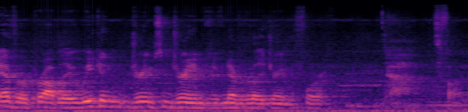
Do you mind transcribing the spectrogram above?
ever, probably we can dream some dreams we've never really dreamed before. It's fun.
